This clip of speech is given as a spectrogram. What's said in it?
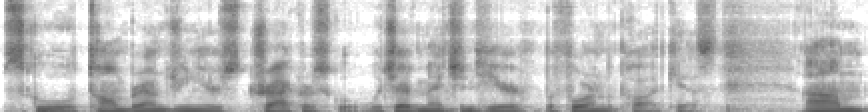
school tom brown jr's tracker school which i've mentioned here before on the podcast. Um,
